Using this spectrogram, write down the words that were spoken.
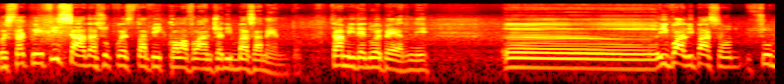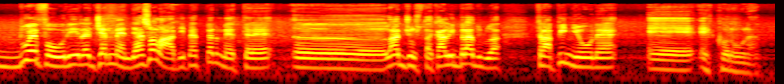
questa qui è fissata su questa piccola flancia di basamento tramite due perni eh, i quali passano su due fori leggermente asolati per permettere eh, la giusta calibratura tra pignone e, e corona.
